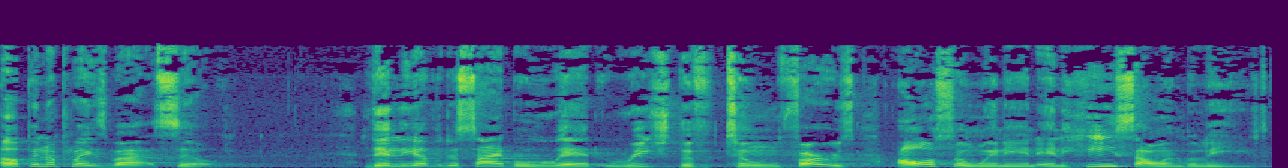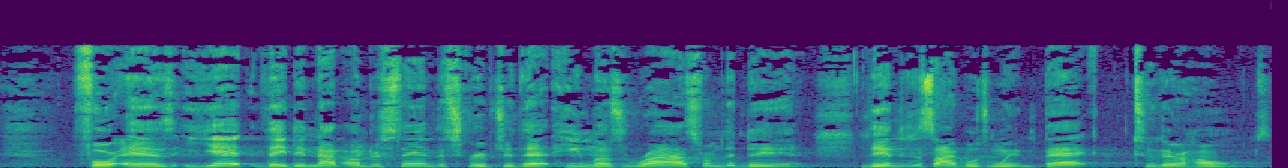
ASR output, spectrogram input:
up in a place by itself. Then the other disciple who had reached the tomb first also went in, and he saw and believed. For as yet they did not understand the scripture that he must rise from the dead. Then the disciples went back to their homes.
